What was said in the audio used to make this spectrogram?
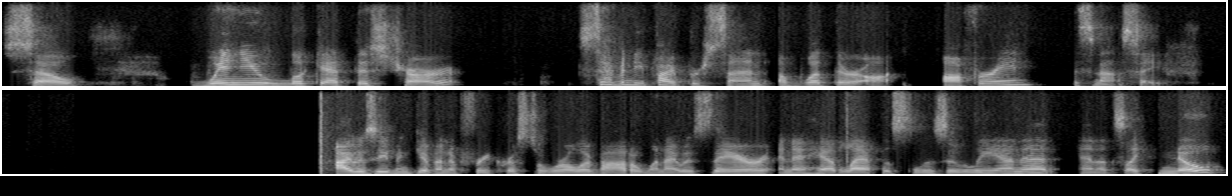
So when you look at this chart, 75% of what they're offering is not safe. I was even given a free crystal roller bottle when I was there and it had lapis lazuli in it. And it's like, nope,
